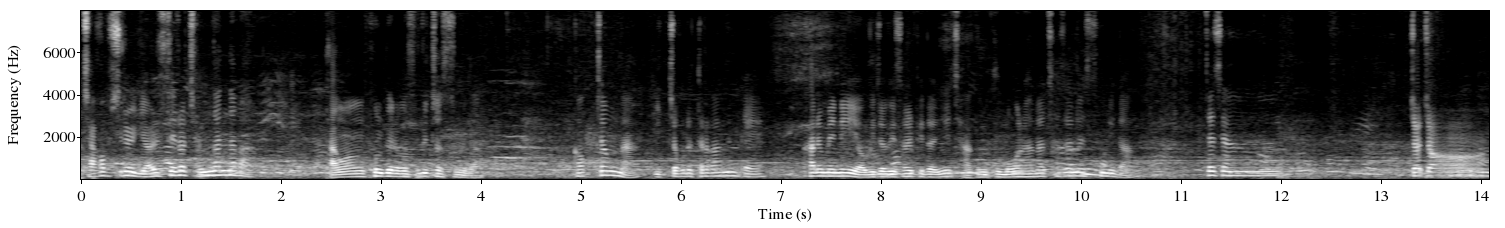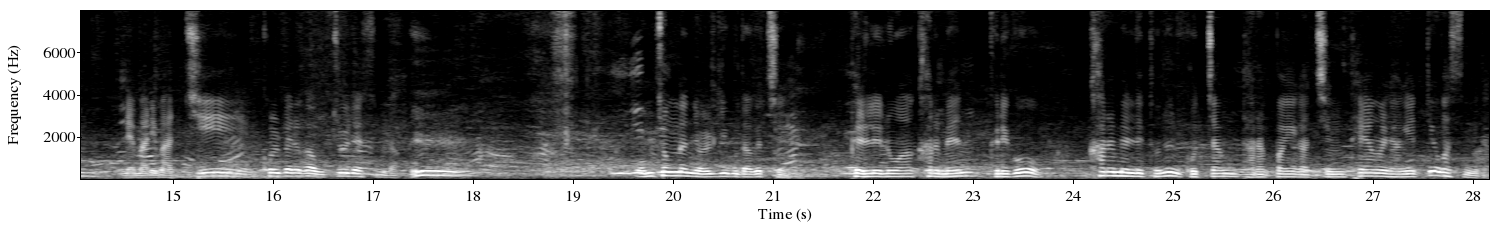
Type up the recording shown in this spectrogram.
작업실을 열쇠로 잠갔나봐. 당황한 콜베르가 소리쳤습니다. 걱정 마, 이쪽으로 들어가면 돼. 카르멘이 여기저기 살피더니 작은 구멍을 하나 찾아냈습니다. 짜잔, 짜잔. 내 말이 맞지? 콜베르가 우쭐댔습니다. 엄청난 열기구다, 그치? 벨리노와 카르멘 그리고 카르멜리토는 곧장 다락방에 갇힌 태양을 향해 뛰어갔습니다.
